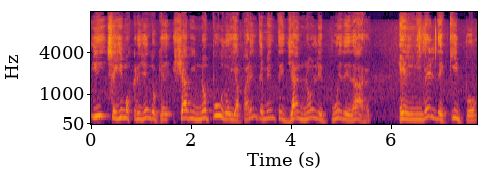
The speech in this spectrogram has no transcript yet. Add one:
y seguimos creyendo que Xavi no pudo y aparentemente ya no le puede dar el nivel de equipo,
